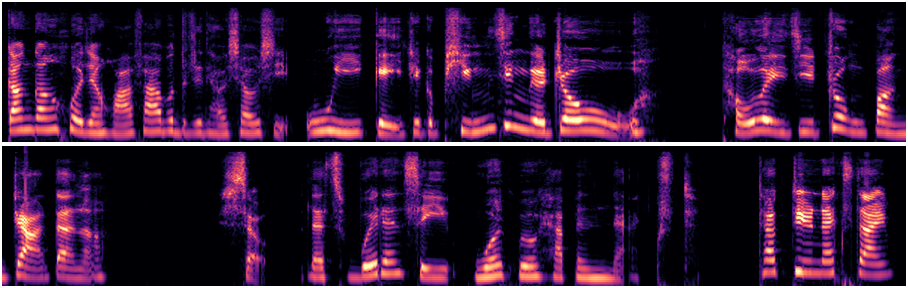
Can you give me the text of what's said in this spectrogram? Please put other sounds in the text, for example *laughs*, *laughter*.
刚刚霍建华发布的这条消息，无疑给这个平静的周五投了一记重磅炸弹啊！So let's wait and see what will happen next. Talk to you next time.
